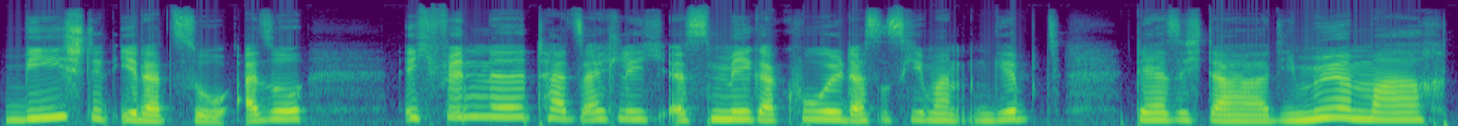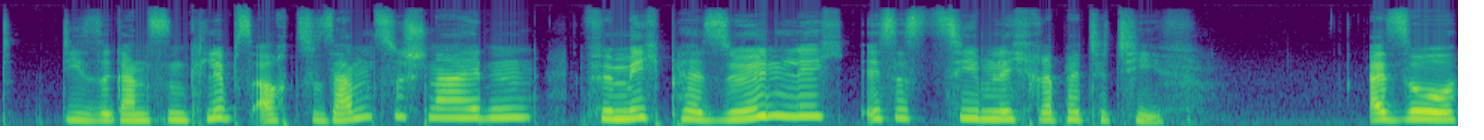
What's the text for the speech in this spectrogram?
Wie steht ihr dazu? Also, ich finde tatsächlich es mega cool, dass es jemanden gibt, der sich da die Mühe macht, diese ganzen Clips auch zusammenzuschneiden. Für mich persönlich ist es ziemlich repetitiv. Also,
